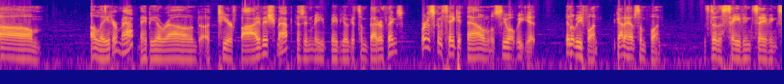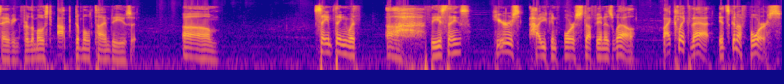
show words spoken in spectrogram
um, a later map, maybe around a tier 5-ish map, because then may, maybe you'll get some better things. We're just going to take it now, and we'll see what we get. It'll be fun. We got to have some fun. Instead of saving, saving, saving for the most optimal time to use it. Um, same thing with uh, these things here's how you can force stuff in as well. If I click that, it's going to force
